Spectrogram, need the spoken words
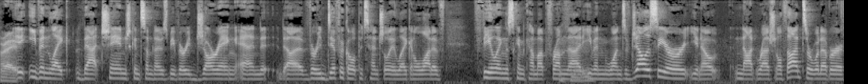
Right. e- even like that change can sometimes be very jarring and uh, very difficult potentially. Like, and a lot of feelings can come up from Mm-hmm. that, even ones of jealousy or you know not rational thoughts or whatever.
